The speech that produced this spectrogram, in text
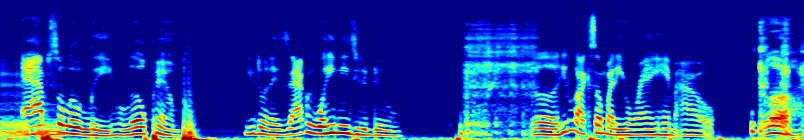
Mm-hmm. absolutely, Lil Pimp. You doing exactly what he needs you to do." uh, he looked like somebody rang him out. Ugh.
